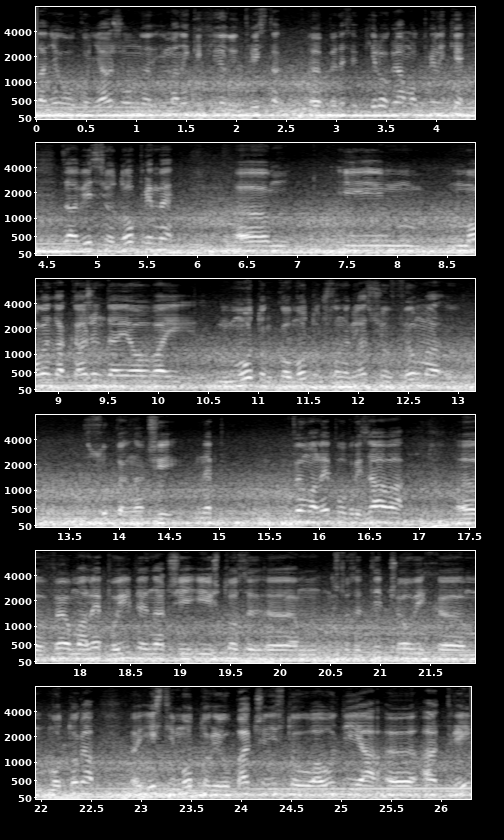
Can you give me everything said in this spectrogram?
za, njegovu konjažu on ima nekih 1350 kg otprilike, zavisi od opreme i moram da kažem da je ovaj motor kao motor što naglasio veoma super, znači ne, veoma lepo obrizava, e, veoma lepo ide, znači i što se, što se tiče ovih motora, isti motor je ubačen isto u Audi A3,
